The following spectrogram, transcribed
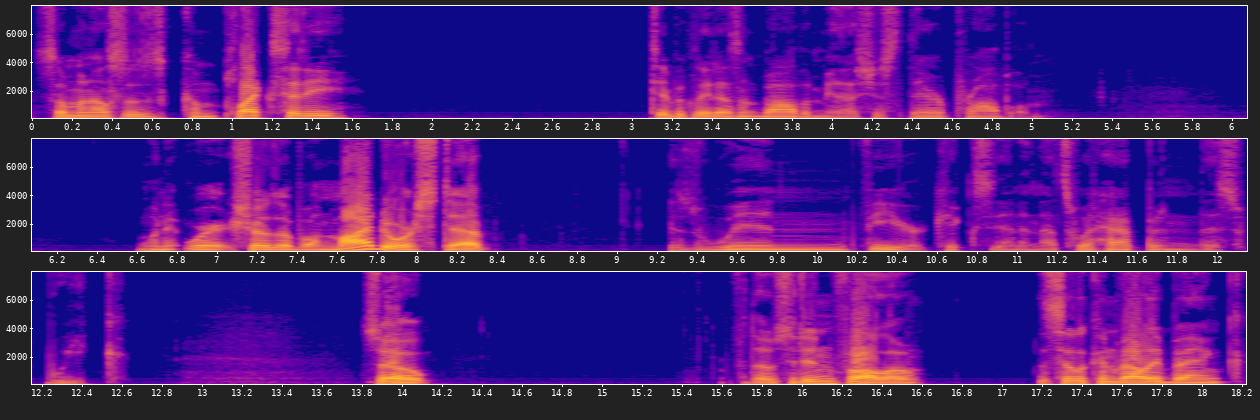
someone else's complexity typically doesn't bother me. That's just their problem. When it, where it shows up on my doorstep is when fear kicks in, and that's what happened this week. So, for those who didn't follow, the Silicon Valley Bank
